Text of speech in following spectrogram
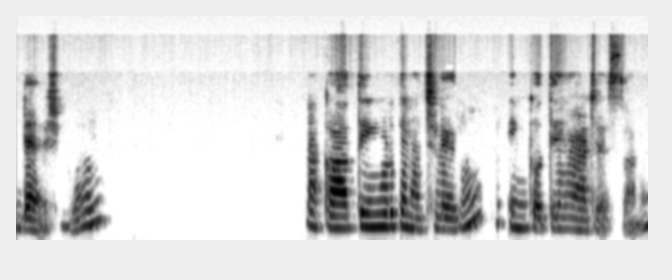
డాష్ బోర్డ్ నాకు ఆ థీమ్ కూడా నచ్చలేదు. ఇంకో థీమ్ యాడ్ చేస్తాను.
